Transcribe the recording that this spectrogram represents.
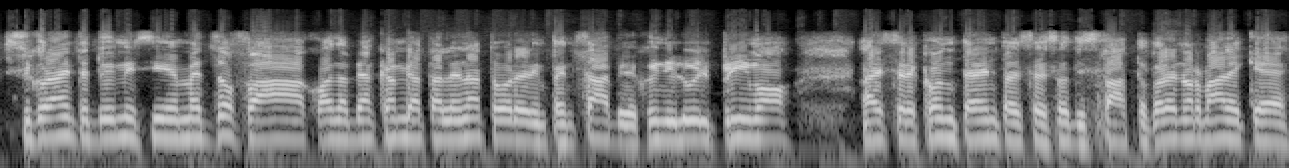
sicuramente due mesi e mezzo fa, quando abbiamo cambiato allenatore, era impensabile. Quindi lui è il primo a essere contento, a essere soddisfatto. Però è normale che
